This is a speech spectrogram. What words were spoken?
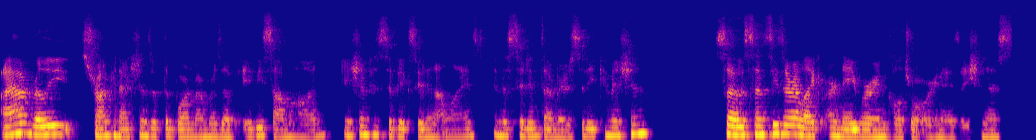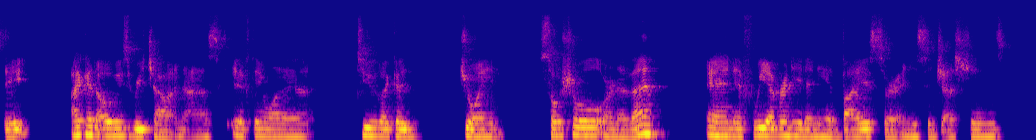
I have really strong connections with the board members of AB Samahan, Asian Pacific Student Alliance, and the Student Diversity Commission. So since these are like our neighboring cultural organization as state, I could always reach out and ask if they want to do like a joint social or an event. And if we ever need any advice or any suggestions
